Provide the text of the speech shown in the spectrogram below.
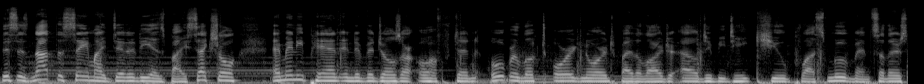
This is not the same identity as bisexual, and many pan individuals are often overlooked or ignored by the larger LGBTQ plus movement. So there's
